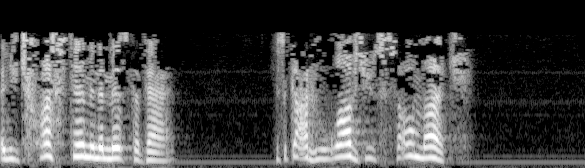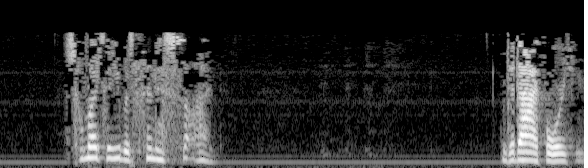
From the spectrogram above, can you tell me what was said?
And you trust Him in the midst of that. He's a God who loves you so much. So much that He would send His Son to die for you.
